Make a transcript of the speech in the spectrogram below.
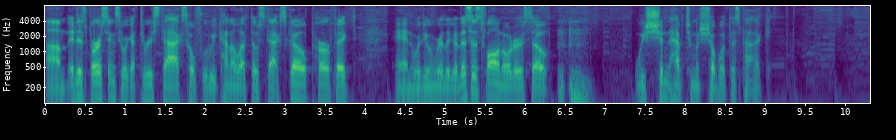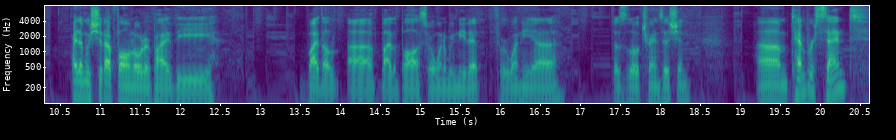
Um, it is bursting, so we got three stacks. Hopefully, we kind of let those stacks go. Perfect, and we're doing really good. This is Fallen Order, so we shouldn't have too much trouble with this pack. And then we should have Fallen Order by the by the uh, by the boss or when we need it for when he uh, does a little transition. Um, 10%.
